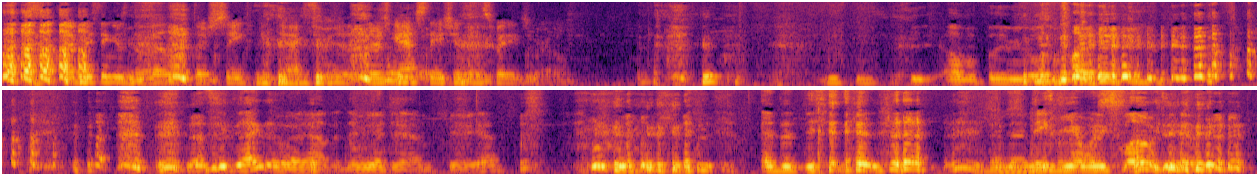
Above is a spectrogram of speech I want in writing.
is, everything is developed. There's safety factors. There's gas stations in space, bro. I'm a flaming on fire. That's exactly what happened if you enter the atmosphere, yeah. And, and then the, and then the gear would explode.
